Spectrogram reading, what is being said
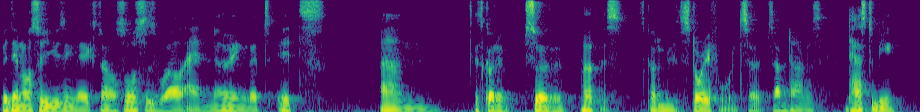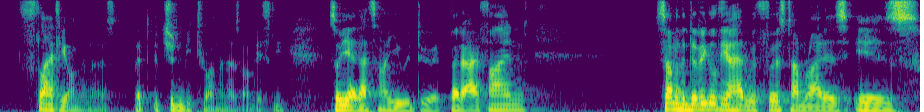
but then also using the external sources well and knowing that it's um, it's got to serve a purpose. It's got to move the story forward. So sometimes it has to be slightly on the nose, but it shouldn't be too on the nose, obviously. So yeah, that's how you would do it. But I find some of the difficulty I had with first-time writers is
